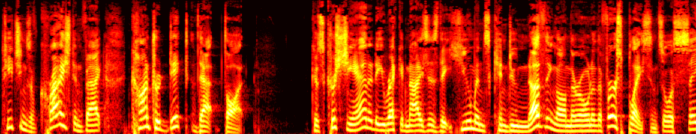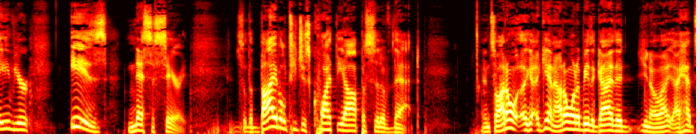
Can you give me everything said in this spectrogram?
teachings of Christ, in fact, contradict that thought. because Christianity recognizes that humans can do nothing on their own in the first place. And so a savior is necessary. So the Bible teaches quite the opposite of that. And so I don't, again, I don't want to be the guy that, you know, I, I, had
